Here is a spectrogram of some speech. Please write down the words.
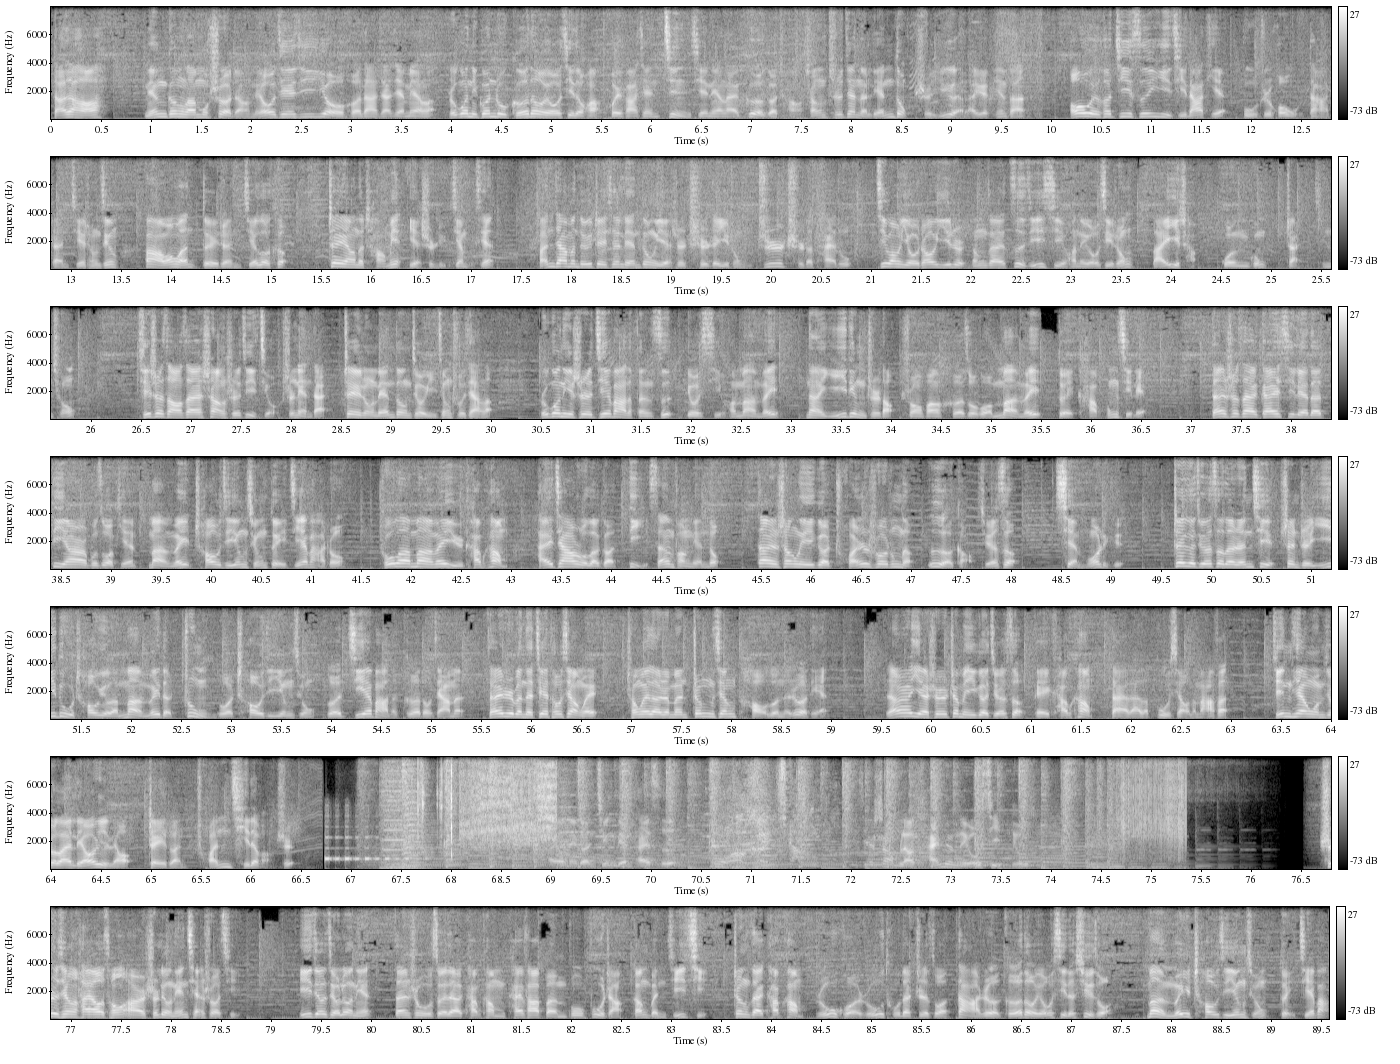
大家好啊！年更栏目社长聊街机又和大家见面了。如果你关注格斗游戏的话，会发现近些年来各个厂商之间的联动是越来越频繁。欧伟和基斯一起打铁，不知火舞大战结成精，霸王丸对阵杰洛特，这样的场面也是屡见不鲜。玩家们对于这些联动也是持着一种支持的态度，希望有朝一日能在自己喜欢的游戏中来一场关公战秦琼。其实早在上世纪九十年代，这种联动就已经出现了。如果你是街霸的粉丝，又喜欢漫威，那一定知道双方合作过漫威对卡普空系列。但是在该系列的第二部作品《漫威超级英雄对街霸》中，除了漫威与 Capcom，还加入了个第三方联动，诞生了一个传说中的恶搞角色——线魔女。这个角色的人气甚至一度超越了漫威的众多超级英雄和街霸的格斗家们，在日本的街头巷尾成为了人们争相讨论的热点。然而，也是这么一个角色给 Capcom 带来了不小的麻烦。今天我们就来聊一聊这段传奇的往事，还有那段经典台词：“我很强。”一些上不了台面的游戏留存。事情还要从二十六年前说起。一九九六年，三十五岁的 Capcom 开发本部部长冈本吉起正在 Capcom 如火如荼地制作大热格斗游戏的续作《漫威超级英雄对街霸》。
